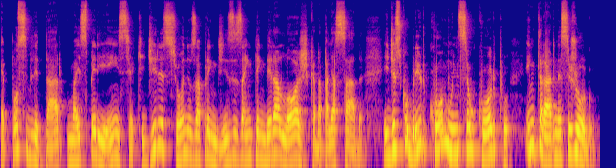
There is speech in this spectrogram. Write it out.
é possibilitar uma experiência que direcione os aprendizes a entender a lógica da palhaçada e descobrir como em seu corpo entrar nesse jogo.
